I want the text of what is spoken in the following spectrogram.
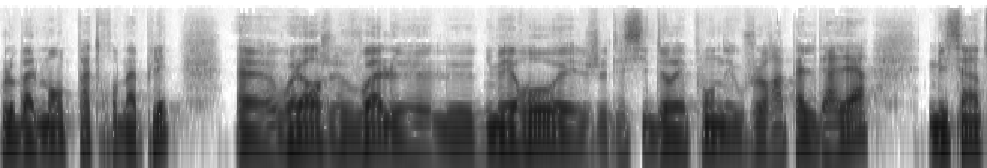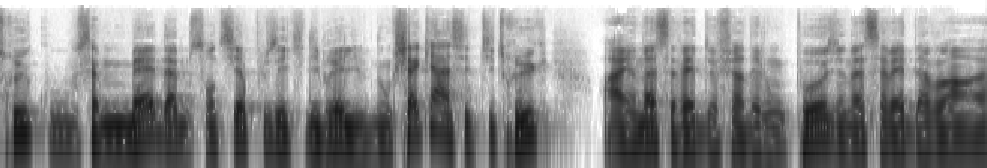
globalement pas trop m'appeler. Euh, ou alors, je vois le, numéro et je décide de répondre et je le rappelle derrière. Mais c'est un truc où ça m'aide à me sentir plus équilibré. Donc, chacun a ses petits trucs. Ah, il y en a, ça va être de faire des longues pauses. Il y en a, ça va être d'avoir, euh,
